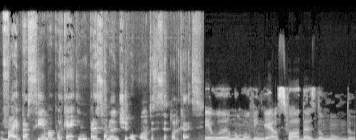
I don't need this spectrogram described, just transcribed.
vai para cima porque é impressionante o quanto esse setor cresce. Eu amo moving girls fodas do mundo.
